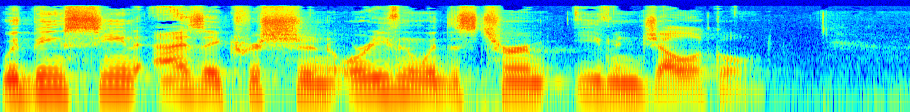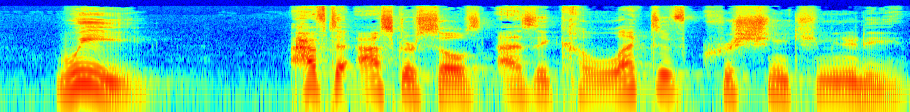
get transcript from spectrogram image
with being seen as a Christian or even with this term evangelical. We have to ask ourselves as a collective Christian community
